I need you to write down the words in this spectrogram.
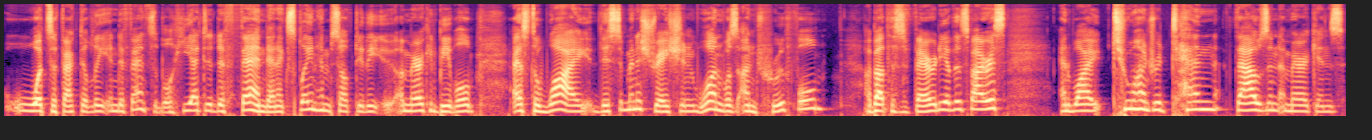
what's effectively indefensible. He had to defend and explain himself to the American people as to why this administration, one, was untruthful about the severity of this virus, and why 210,000 Americans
